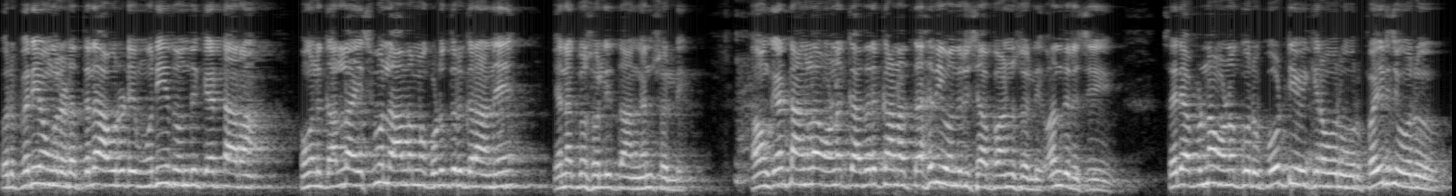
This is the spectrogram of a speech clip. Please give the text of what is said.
ஒரு பெரியவங்களிடத்தில் அவருடைய முரீது வந்து கேட்டாராம் உங்களுக்கு அல்லாஹ் இஸ்முல் ஆதம கொடுத்துருக்குறானே எனக்கும் சொல்லித்தாங்கன்னு சொல்லி. அவங்க கேட்டாங்களா உனக்கு அதற்கான தகுதி வந்துருச்சாப்பான்னு சொல்லி. வந்துருச்சு. சரி அப்படின்னா உனக்கு ஒரு போட்டி வைக்கிற ஒரு ஒரு பயிற்சி ஒரு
